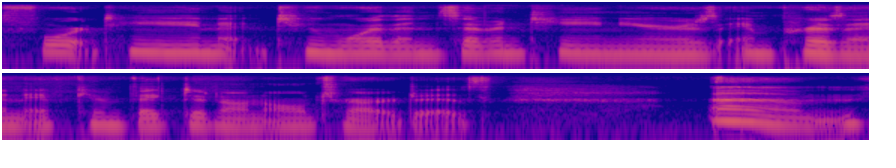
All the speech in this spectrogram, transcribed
14 to more than 17 years in prison if convicted on all charges. Um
